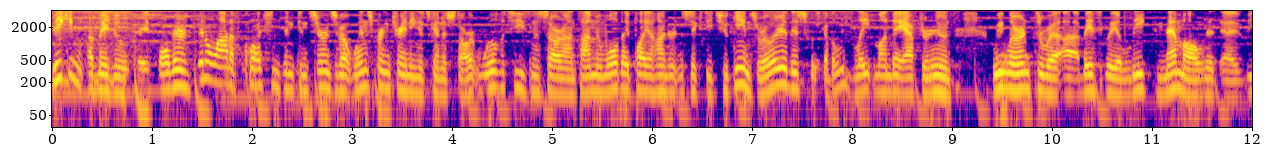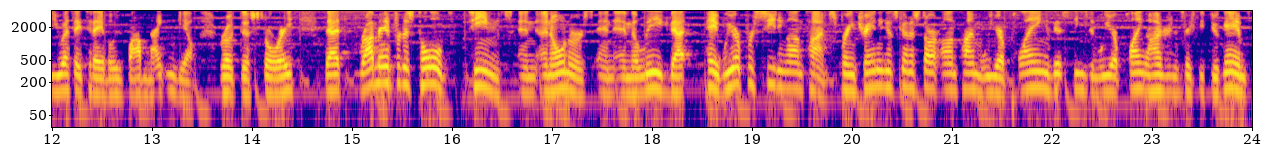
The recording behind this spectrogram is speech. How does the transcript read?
Speaking of Major League Baseball, there's been a lot of questions and concerns about when spring training is going to start. Will the season start on time, and will they play 162 games? Earlier this week, I believe late Monday afternoon, we learned through a, uh, basically a leaked memo that uh, USA Today, I believe Bob Nightingale wrote this story, that Rob Manfred has told teams and, and owners and, and the league that, hey, we are proceeding on time. Spring training is going to start on time. We are playing this season. We are playing 162 games.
